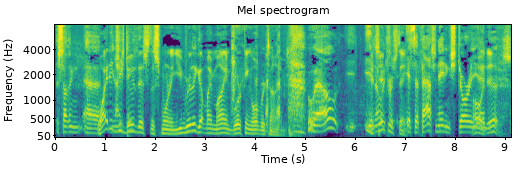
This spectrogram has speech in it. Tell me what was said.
southern. Uh, Why did United you do States. this this morning? You really got my mind working overtime. Well, It's know, interesting. It's, a fascinating story. Oh, it and, is.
